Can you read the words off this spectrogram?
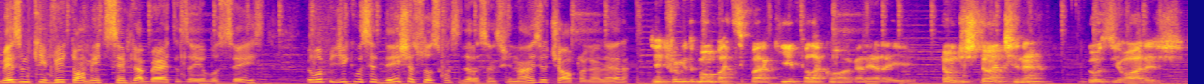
mesmo que virtualmente, sempre abertas aí a vocês. Eu vou pedir que você deixe as suas considerações finais e o tchau pra galera. Gente, foi muito bom participar aqui, falar com a galera aí tão distante, né? 12 horas,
